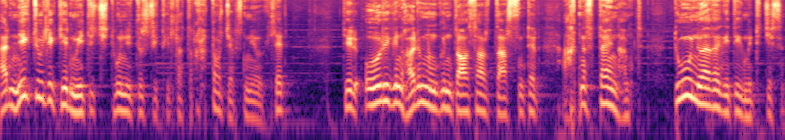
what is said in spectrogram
Харин нэг зүйлийг тэр мэдэж түүний зүрх сэтгэл дотор хатуурж явсан нь юу гэхээр тэр өөрийг нь 20 мөнгөн зоосоор зарсан тэр ах нартай нь хамт дүүн байгаа гэдгийг мэдчихсэн.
